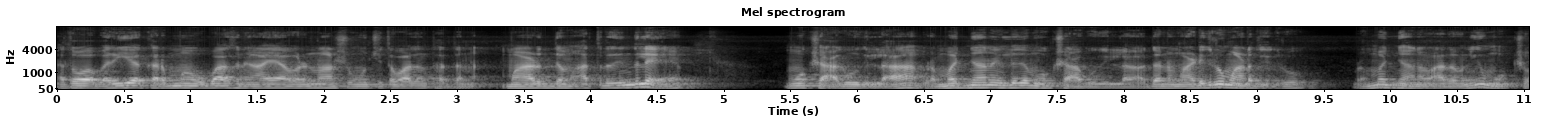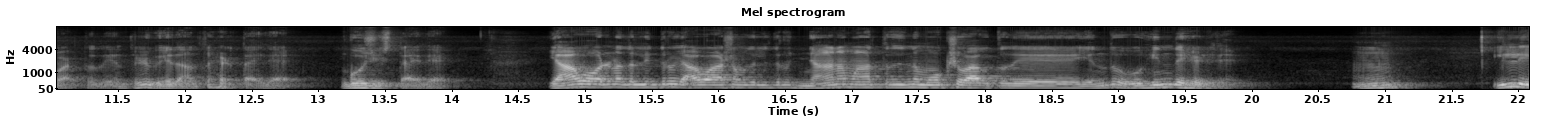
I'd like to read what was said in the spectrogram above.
ಅಥವಾ ಬರಿಯ ಕರ್ಮ, ಉಪಾಸನೆ, ಆಯಾ ವರ್ಣಾಶ್ರಮ ಉಚಿತವಾದಂಥದ್ದನ್ನು ಮಾಡಿದ್ದ ಮಾತ್ರದಿಂದಲೇ ಮೋಕ್ಷ ಆಗುವುದಿಲ್ಲ ಬ್ರಹ್ಮಜ್ಞಾನ ಇಲ್ಲದೆ ಮೋಕ್ಷ ಆಗುವುದಿಲ್ಲ. ಅದನ್ನು ಮಾಡಿದರೂ ಮಾಡದಿದ್ದರೂ ಬ್ರಹ್ಮಜ್ಞಾನವಾದವನಿಗೆ ಮೋಕ್ಷವಾಗ್ತದೆ ಅಂತೇಳಿ ವೇದಾಂತ ಹೇಳ್ತಾ ಇದೆ, ಘೋಷಿಸ್ತಾ ಇದೆ. ಯಾವ ವರ್ಣದಲ್ಲಿದ್ದರೂ ಯಾವ ಆಶ್ರಮದಲ್ಲಿದ್ದರೂ ಜ್ಞಾನ ಮಾತ್ರದಿಂದ ಮೋಕ್ಷವಾಗುತ್ತದೆ ಎಂದು ಹಿಂದೆ ಹೇಳಿದೆ. ಇಲ್ಲಿ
